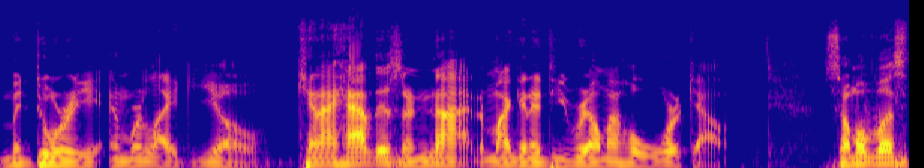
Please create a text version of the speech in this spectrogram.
Midori and we're like, yo, can I have this or not? Am I going to derail my whole workout? Some of us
